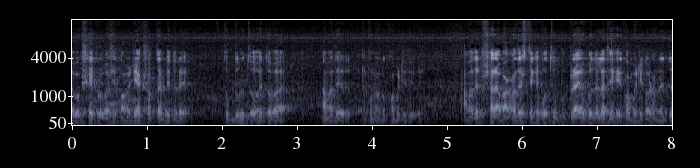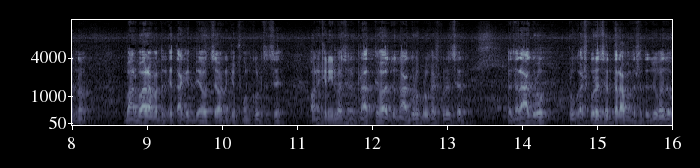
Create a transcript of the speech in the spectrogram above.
এবং সেই প্রবাসী কমিটি এক সপ্তাহের ভিতরে খুব দ্রুত হয়তো বা আমাদের একটা পূর্ণাঙ্গ কমিটি দেবে। আমাদের সারা বাংলাদেশ থেকে প্রতি প্রায় উপজেলা থেকে কমিটি গঠনের জন্য বারবার আমাদেরকে তাগিদ দেওয়া হচ্ছে, অনেকে ফোন করতেছে, অনেকে নির্বাচনে প্রার্থী হওয়ার জন্য আগ্রহ প্রকাশ করেছেন। যারা আগ্রহ প্রকাশ করেছেন, তারা আমাদের সাথে যোগাযোগ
